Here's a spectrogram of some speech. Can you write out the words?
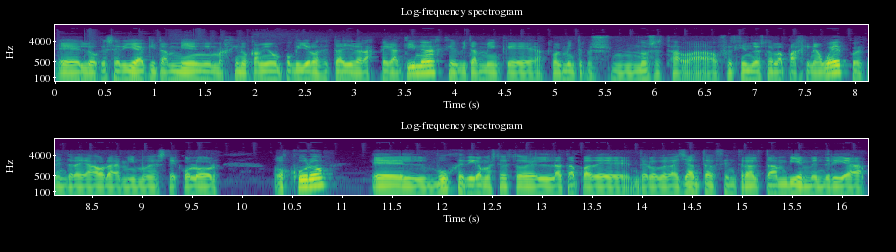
Eh, lo que sería aquí también, imagino, cambiar un poquillo los detalles de las pegatinas, que vi también que actualmente pues, no se estaba ofreciendo esto en la página web, pues vendrá ahora mismo este color oscuro. El buje, digamos, todo esto de la tapa de, lo de las llantas central también vendría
